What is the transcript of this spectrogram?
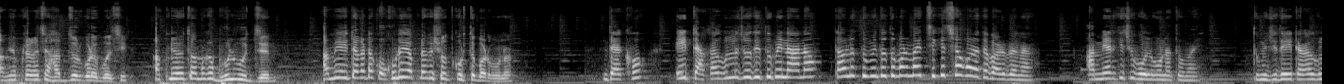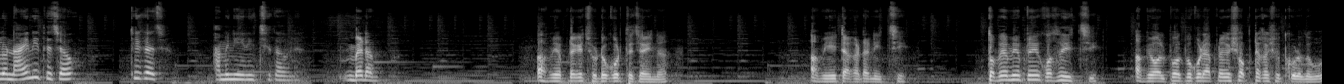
আমি আপনার কাছে হাত জোর করে বলছি আপনি হয়তো আমাকে ভুল বুঝছেন। আমি এই টাকাটা কখনোই আপনাকে শোধ করতে পারব না। দেখো এই টাকাগুলো যদি তুমি না নাও তাহলে তুমি তো তোমার মায়ের চিকিৎসা করাতে পারবে না। আমি আর কিছু বলব না তোমায়। তুমি যদি এই টাকাগুলো নাই নিতে চাও ঠিক আছে আমি নিয়ে নিচ্ছি তাহলে। ম্যাডাম আমি আপনাকে ছোট করতে চাই না। আমি এই টাকাটা নিচ্ছি। তবে আমি আপনাকে কথা দিচ্ছি। আমি অল্প অল্প করে আপনাকে সব টাকা শোধ করে দেবো।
